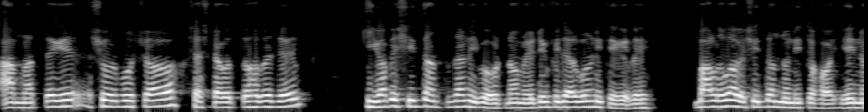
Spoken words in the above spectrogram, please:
আপনার থেকে সর্বোচ্চ চেষ্টা করতে হবে যে কীভাবে সিদ্ধান্তটা নিব নমিনেটিং প্লেয়ারগুলো নিতে গেলে। ভালোভাবে সিদ্ধান্ত নিতে হয় এই ন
